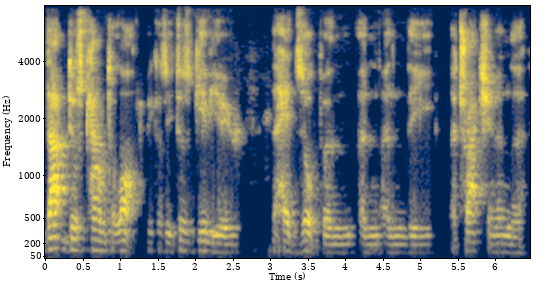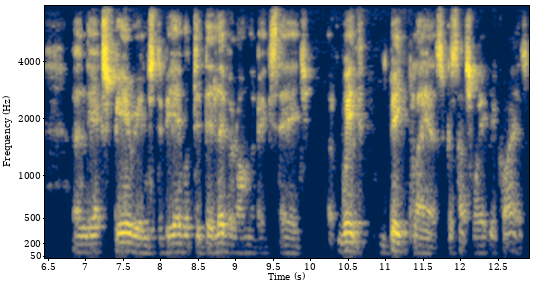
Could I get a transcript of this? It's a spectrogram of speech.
that does count a lot because it does give you the heads up and and and the attraction and the and the experience to be able to deliver on the big stage with big players because that's what it requires.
